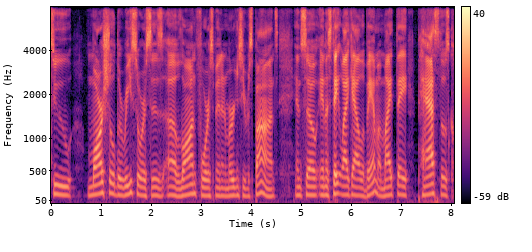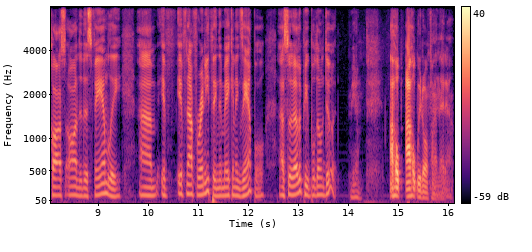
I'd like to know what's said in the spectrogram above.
to marshal the resources of law enforcement and emergency response. And so, in a state like Alabama, might they pass those costs on to this family, um, if if not for anything, to make an example, uh, so that other people don't do it? Yeah, I hope I hope we don't find that out.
